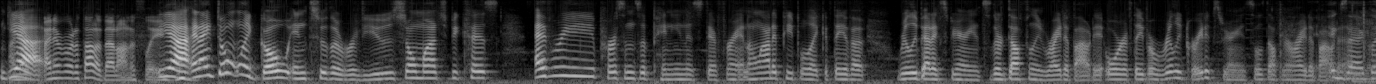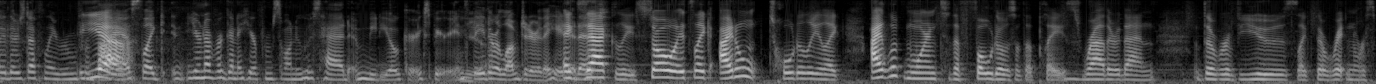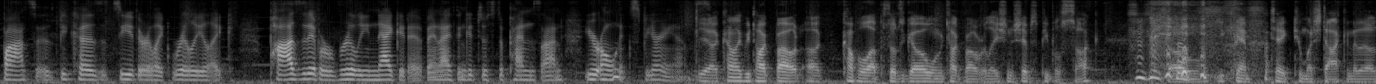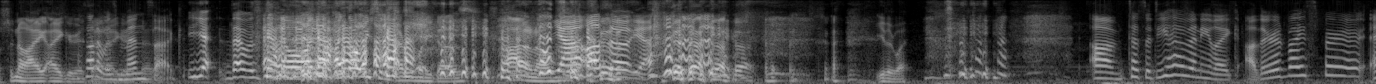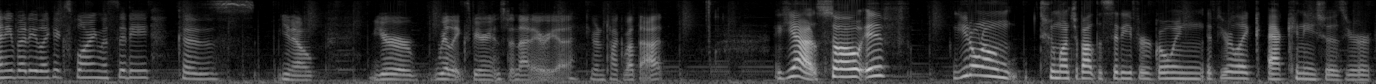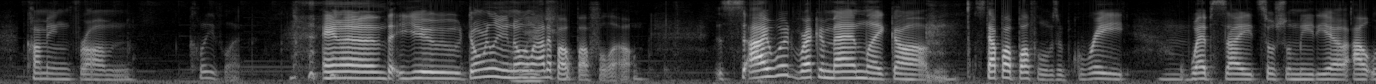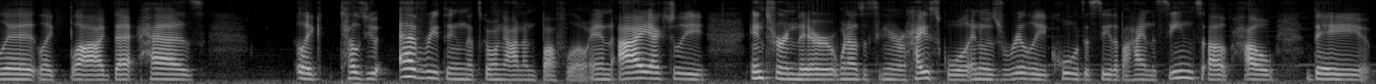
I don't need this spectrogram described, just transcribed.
I nev- Yeah. I never would have thought of that honestly. Yeah, and I don't like go into the reviews so much because every person's opinion is different. And a lot of people, like, if they have a really bad experience, they're definitely right about it. Or if they have a really great experience, they'll definitely write about it. Exactly. There's definitely room for Yeah. bias. Like you're never gonna hear from someone who's had a mediocre experience. They either loved it or they hated it. Exactly. So it's like I don't totally like I look more into the photos of the place mm-hmm. rather than the reviews, like the written responses, because it's either like really like positive or really negative, and I think it just depends on your own experience. Yeah, kind of like we talked about a couple episodes ago when we talked about relationships. People suck, so you can't take too much stock into those. So no, I, I agree I with thought that. it was men suck. Yeah, that was. No, I, I thought we said everybody does. I don't know. Yeah, also, yeah. Either way. Um, Tessa, do you have any like other advice for anybody like exploring the city? Because you know you're really experienced in that area. Do you want to talk about that? Yeah, so if you don't know too much about the city, if you're going, if you're like at Canisius, you're coming from Cleveland, and you don't really know a lot about Buffalo, I would recommend like um, Step Out Buffalo is a great website, social media outlet, like blog that has like tells you everything that's going on in Buffalo. And I actually interned there when I was a senior in high school, and it was really cool to see the behind the scenes of how they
